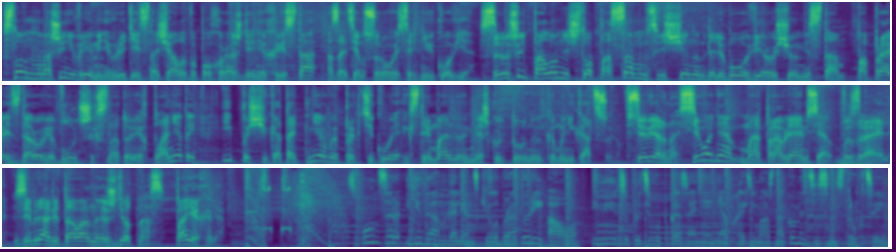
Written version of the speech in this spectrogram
Словно на машине времени улететь сначала в эпоху рождения Христа, а затем в суровое средневековье. Совершить паломничество по самым священным для любого верующего местам, поправить здоровье в лучших санаториях планеты и пощекотать нервы, практикуя экстремальную межкультурную коммуникацию. Все верно. Сегодня мы отправляемся в Израиль. Земля обетованная ждет нас. Поехали. Спонсор Ядран-Галенский лабораторий АО. Имеются противопоказания. Необходимо ознакомиться с инструкцией.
